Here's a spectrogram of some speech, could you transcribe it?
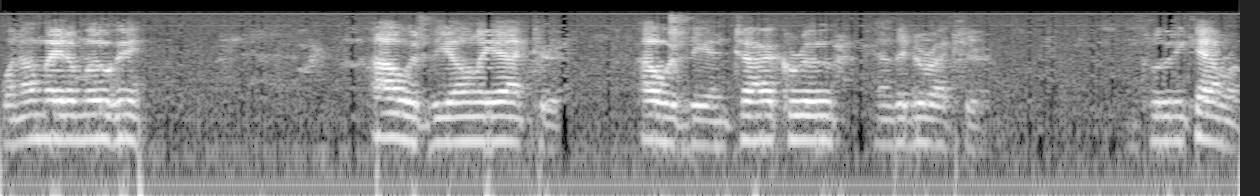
When I made a movie, I was the only actor. I was the entire crew and the director, including cameraman.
